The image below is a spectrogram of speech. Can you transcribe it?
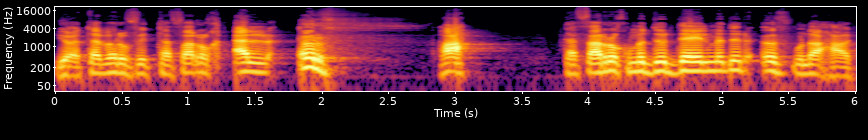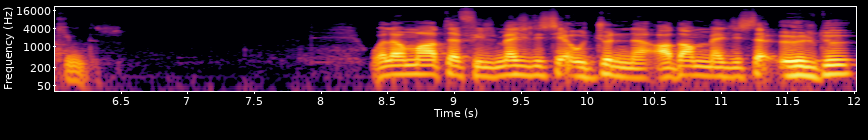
Yu'teberu fit teferruk el ürf. Ha, teferruk müdür değil midir? Ürf buna hakimdir. وَلَوْ مَاتَ فِي الْمَجْلِسِ اَوْ cünne Adam mecliste öldü.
